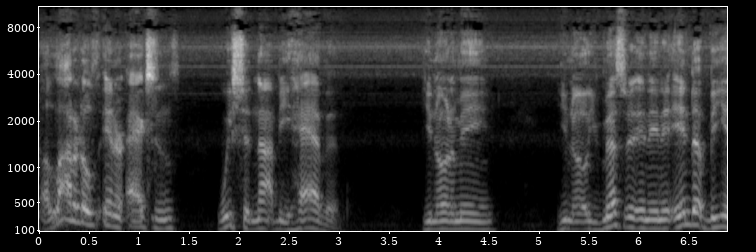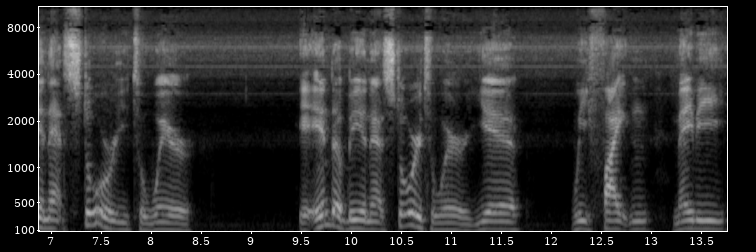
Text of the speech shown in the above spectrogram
a lot of those interactions we should not be having. You know what I mean? You know, you mess with it and it end up being that story to where it end up being that story to where, yeah, we fighting, maybe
